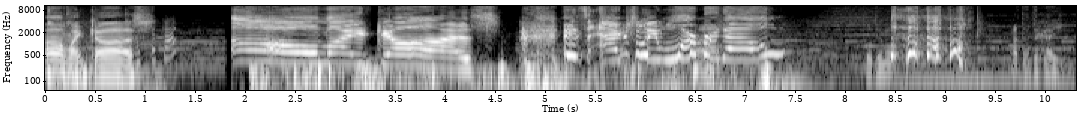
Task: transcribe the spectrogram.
Oh my gosh. Oh my gosh. It's actually warmer now.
